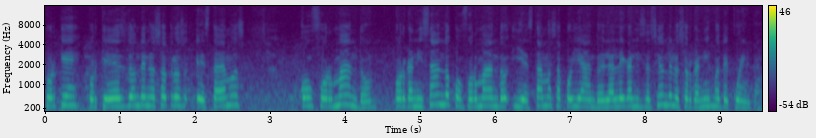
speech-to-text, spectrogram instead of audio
¿Por qué? Porque es donde nosotros estamos conformando, organizando, conformando y estamos apoyando en la legalización de los organismos de cuencas.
